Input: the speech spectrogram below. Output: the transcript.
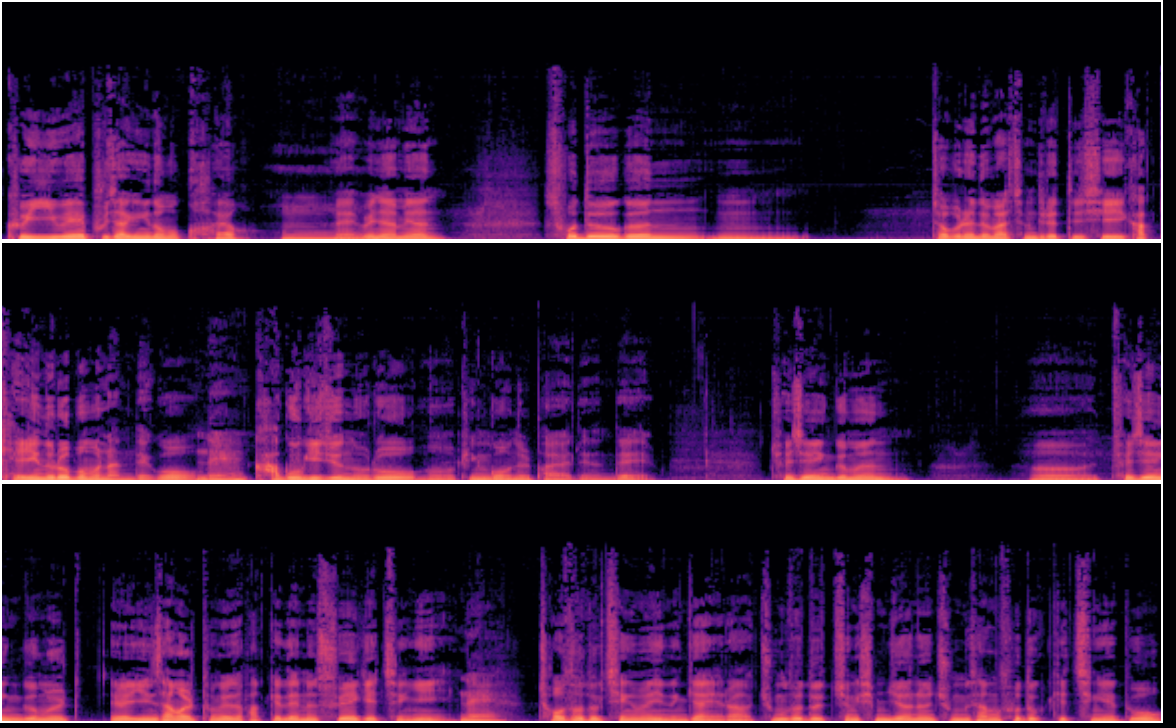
그 이외의 부작용이 너무 커요. 음. 네, 왜냐하면 소득은 음, 저번에도 말씀드렸듯이 각 개인으로 보면 안 되고 네. 가구 기준으로 어, 빈곤을 봐야 되는데 최저임금은 어, 최저임금을 인상을 통해서 받게 되는 수혜 계층이 네. 저소득층에만 있는 게 아니라 중소득층 심지어는 중상소득 계층에도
